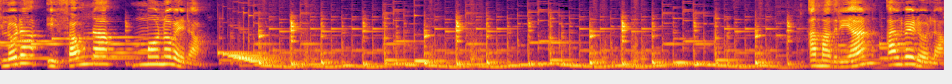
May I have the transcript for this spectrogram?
Flora y fauna monovera. amb Adrián Alberola.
